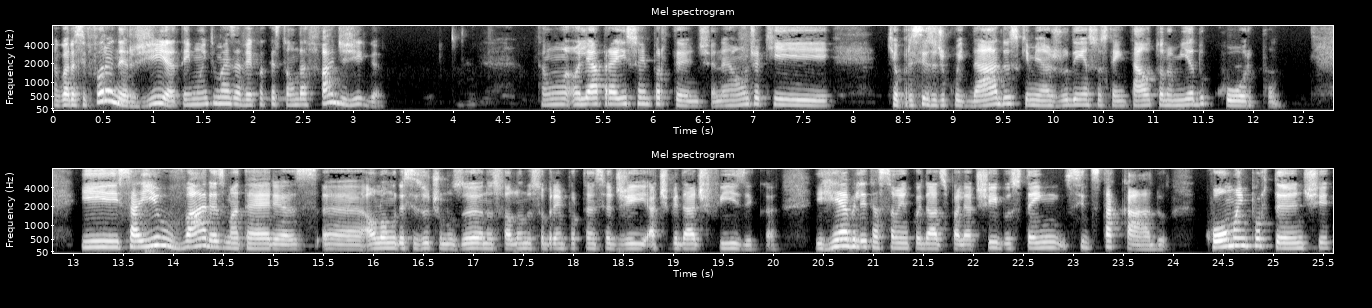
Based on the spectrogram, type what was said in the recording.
Agora, se for energia, tem muito mais a ver com a questão da fadiga. Então, olhar para isso é importante, né? Onde é que que eu preciso de cuidados que me ajudem a sustentar a autonomia do corpo. E saiu várias matérias uh, ao longo desses últimos anos falando sobre a importância de atividade física e reabilitação em cuidados paliativos tem se destacado como é importante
